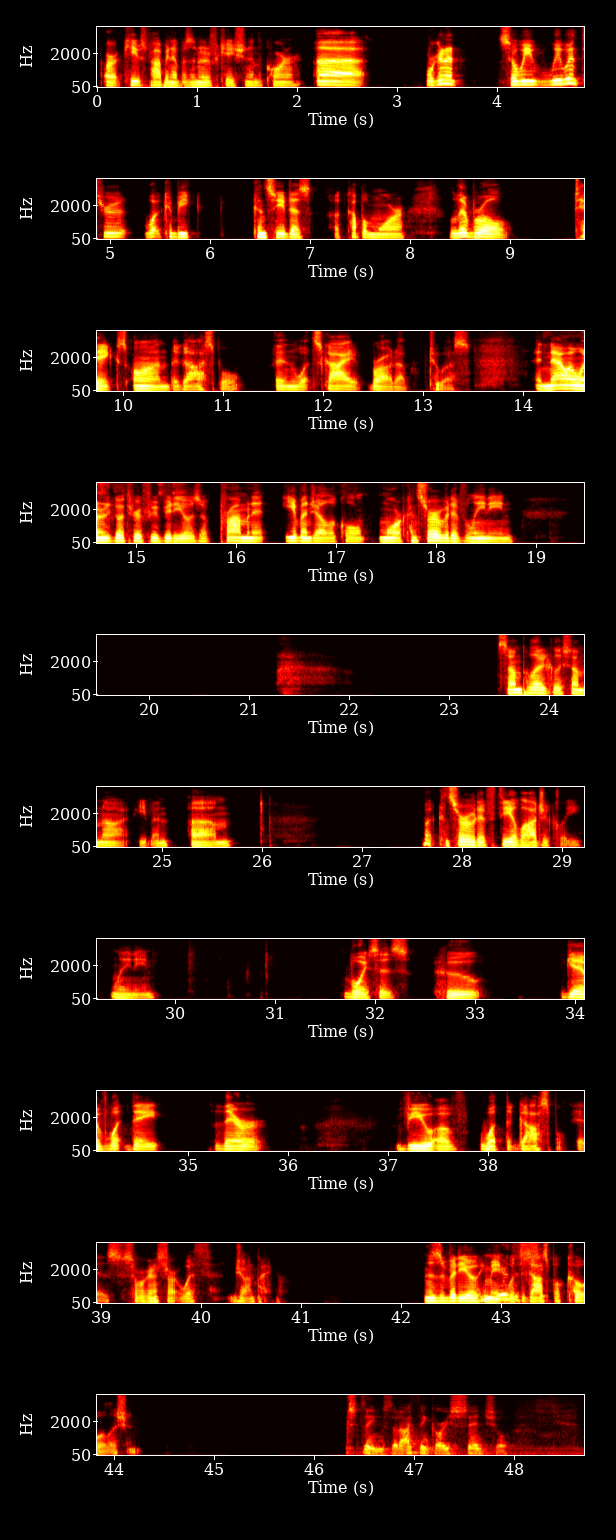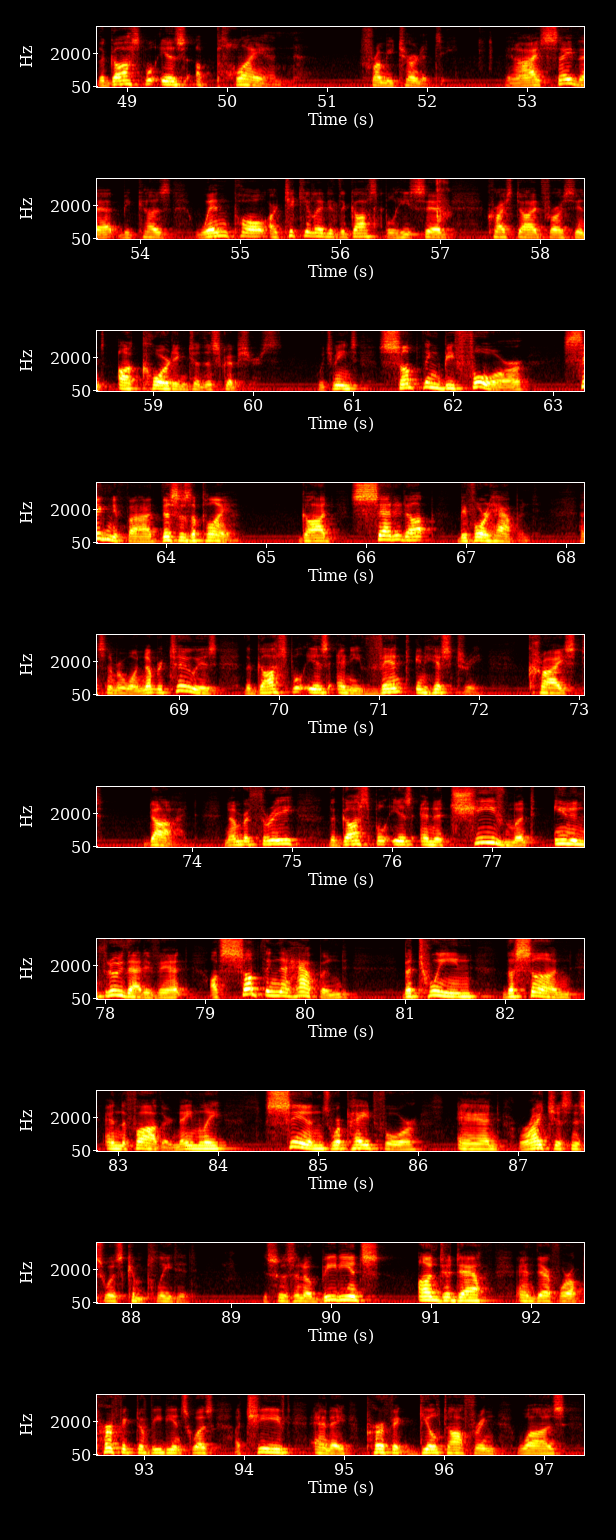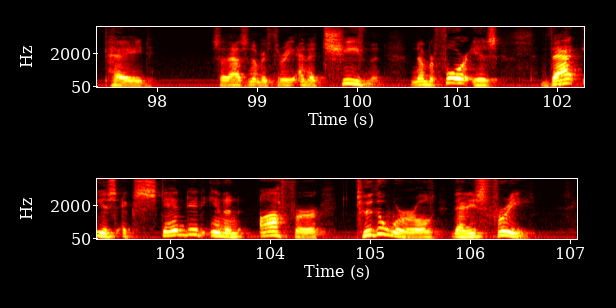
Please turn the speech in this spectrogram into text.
or it keeps popping up as a notification in the corner. Uh, we're gonna. So we we went through what could be conceived as a couple more liberal takes on the gospel and what Skye brought up to us. And now I wanted to go through a few videos of prominent evangelical, more conservative leaning, some politically, some not even, um, but conservative theologically leaning voices who give what they their view of what the gospel is. So we're going to start with John Piper. This is a video he made with the the Gospel Coalition. six things that I think are essential. The gospel is a plan from eternity. And I say that because when Paul articulated the gospel, he said, Christ died for our sins according to the scriptures, which means something before signified this is a plan. God set it up before it happened. That's number one. Number two is the gospel is an event in history. Christ died. Number three, the gospel is an achievement in and through that event of something that happened between the Son and the Father. Namely, sins were paid for and righteousness was completed. This was an obedience unto death, and therefore a perfect obedience was achieved, and a perfect guilt offering was paid. So that's number three, an achievement. Number four is that is extended in an offer to the world that is free.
